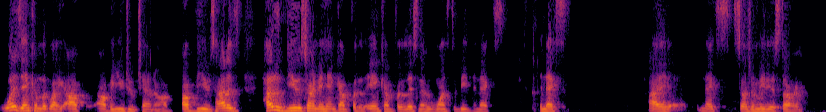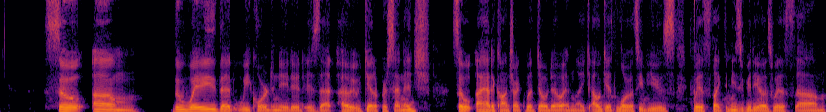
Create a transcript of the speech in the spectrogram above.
what does income look like off off a YouTube channel? Off, off views? How does how do views turn into income for the income for the listener who wants to be the next the next I next social media star? So, um, the way that we coordinated is that I would get a percentage. So I had a contract with Dodo, and like I would get loyalty views with like the music videos, with um,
